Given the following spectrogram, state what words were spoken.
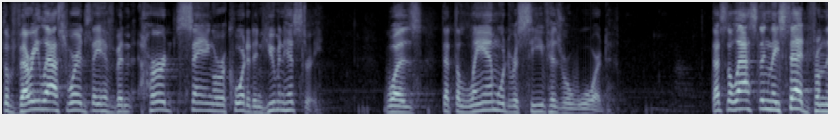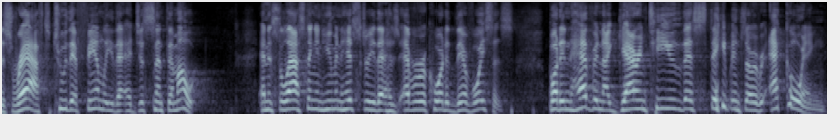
The very last words they have been heard saying or recorded in human history was that the lamb would receive his reward. That's the last thing they said from this raft to their family that had just sent them out. And it's the last thing in human history that has ever recorded their voices. But in heaven, I guarantee you, their statements are echoing.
